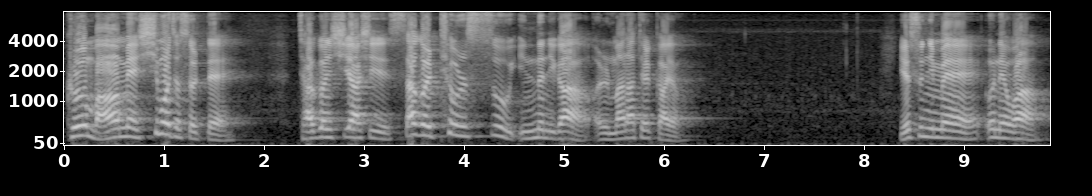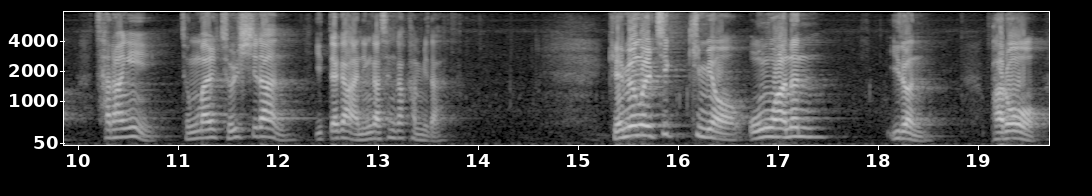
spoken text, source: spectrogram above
그 마음에 심어졌을 때 작은 씨앗이 싹을 틔울 수 있는 이가 얼마나 될까요? 예수님의 은혜와 사랑이 정말 절실한 이때가 아닌가 생각합니다. 계명을 지키며 옹호하는 일은 바로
